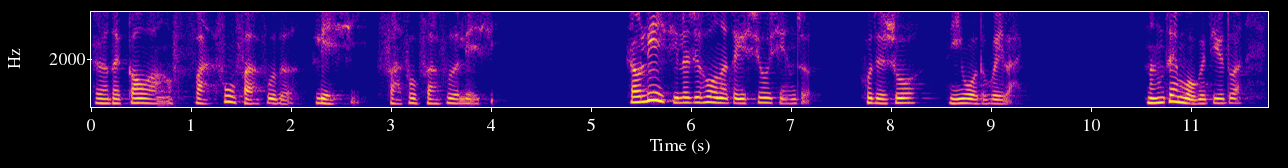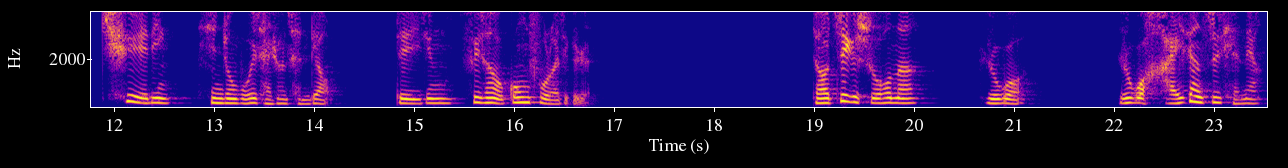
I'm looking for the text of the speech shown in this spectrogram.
让它高昂，反复反复的练习，反复反复的练习。然后练习了之后呢，这个修行者，或者说你我的未来。能在某个阶段确定心中不会产生沉掉，这已经非常有功夫了。这个人，然后这个时候呢，如果如果还像之前那样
